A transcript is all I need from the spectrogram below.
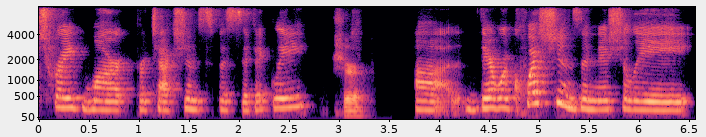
trademark protection specifically, sure. Uh, there were questions initially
